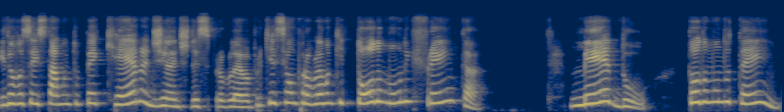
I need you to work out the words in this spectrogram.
Então você está muito pequena diante desse problema, porque esse é um problema que todo mundo enfrenta. Medo, todo mundo tem.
